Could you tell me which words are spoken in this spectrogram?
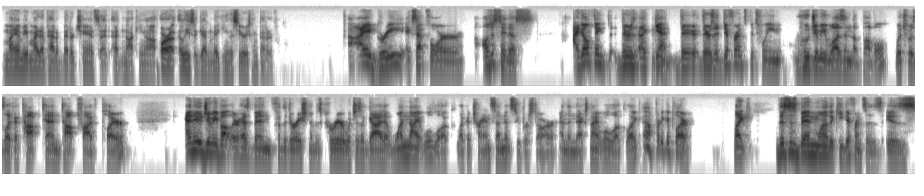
Miami might have had a better chance at, at knocking off, or at least again making the series competitive. I agree, except for I'll just say this: I don't think there's again there there's a difference between who Jimmy was in the bubble, which was like a top 10, top 5 player, and who Jimmy Butler has been for the duration of his career, which is a guy that one night will look like a transcendent superstar and the next night will look like a oh, pretty good player. Like this has been one of the key differences is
